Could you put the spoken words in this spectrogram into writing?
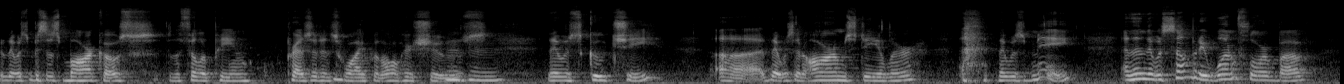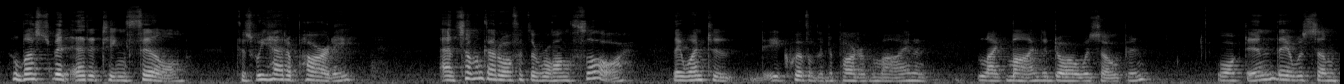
There was Mrs. Marcos, the Philippine president's mm-hmm. wife, with all her shoes. Mm-hmm. There was Gucci. Uh, there was an arms dealer. there was me. And then there was somebody one floor above who must have been editing film because we had a party and someone got off at the wrong floor. They went to the equivalent part of mine, and like mine, the door was open. Walked in, there was some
